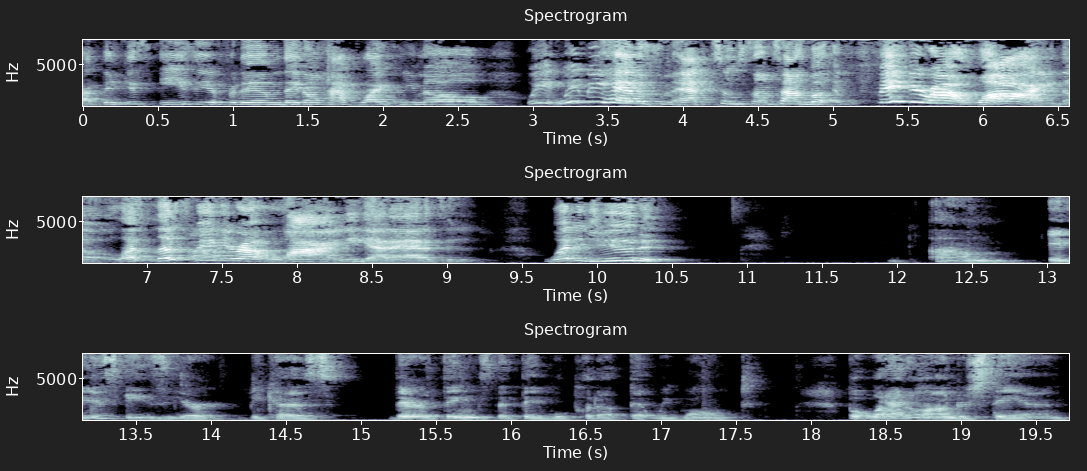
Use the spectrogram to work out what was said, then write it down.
I think it's easier for them. They don't have like you know we, we be having some attitude sometimes, but figure out why though. Let's let's figure out why we got an attitude. What did you do? Um, it is easier because there are things that they will put up that we won't. But what I don't understand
